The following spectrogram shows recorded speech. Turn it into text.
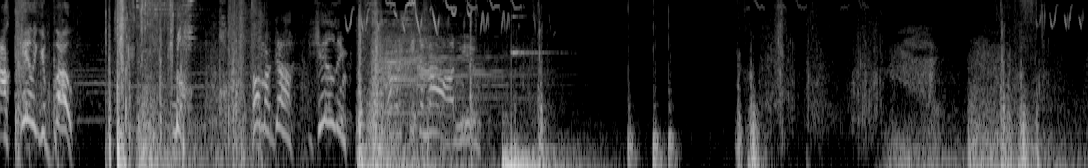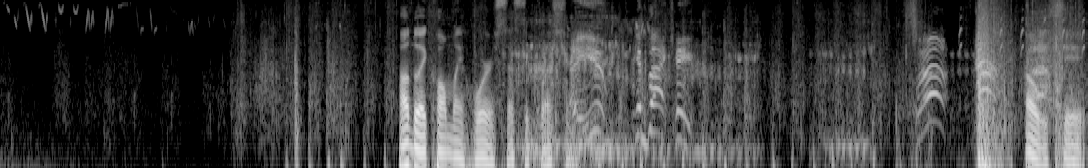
I'll kill you both! Oh my god, killed him! I'm gonna get the law on you. How do I call my horse? That's the question. Hey, you! Get back here! Oh shit.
